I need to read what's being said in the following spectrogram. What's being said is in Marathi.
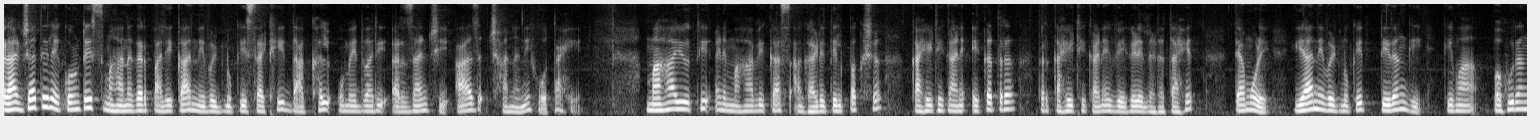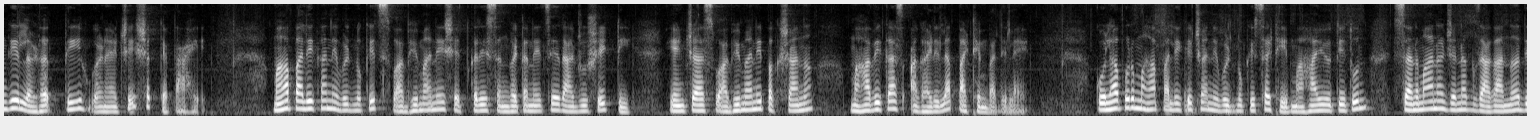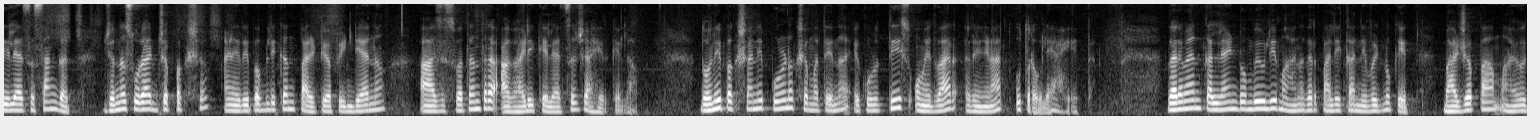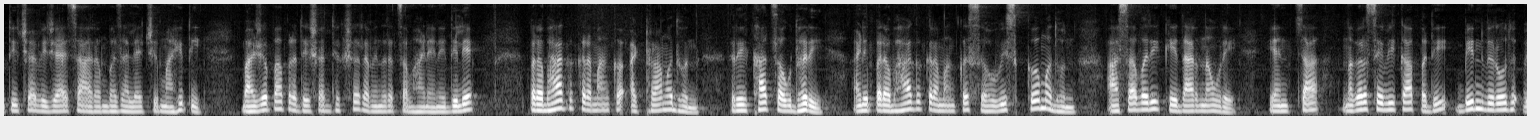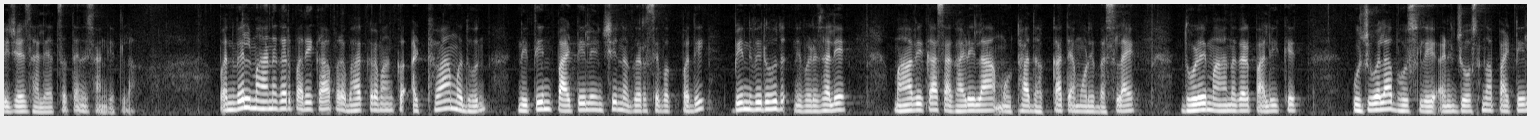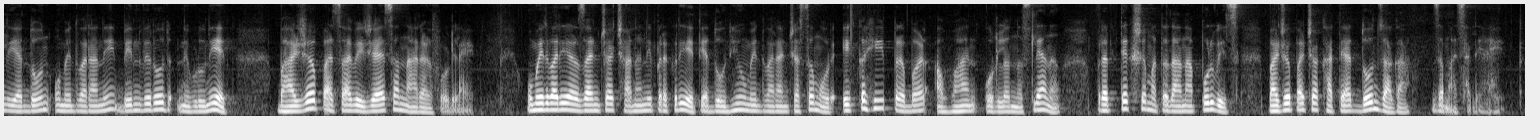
राज्यातील एकोणतीस महानगरपालिका निवडणुकीसाठी दाखल उमेदवारी अर्जांची आज छाननी होत आहे. महायुती आणि महाविकास आघाडीतील पक्ष काही ठिकाणी एकत्र तर काही ठिकाणी वेगळे लढत आहेत. त्यामुळे या निवडणुकीत तिरंगी किंवा बहुरंगी लढत ती होण्याची शक्यता आहे. महापालिका निवडणुकीत स्वाभिमानी शेतकरी संघटनेचे राजू शेट्टी यांच्या स्वाभिमानी पक्षानं महाविकास आघाडीला पाठिंबा दिला आहे कोल्हापूर महापालिकेच्या निवडणुकीसाठी महायुतीतून सन्मानजनक जागा न दिल्याचं सांगत जनसुराज्य पक्ष आणि रिपब्लिकन पार्टी ऑफ इंडियानं आज स्वतंत्र आघाडी केल्याचं जाहीर केलं. दोन्ही पक्षांनी पूर्ण क्षमतेनं एकूण तीस उमेदवार रिंगणात उतरवले आहेत. दरम्यान कल्याण डोंबिवली महानगरपालिका निवडणुकीत भाजपा महायुतीच्या विजयाचा आरंभ झाल्याची माहिती भाजपा प्रदेशाध्यक्ष रवींद्र चव्हाण यांनी दिली प्रभाग क्रमांक अठरामधून रेखा चौधरी आणि प्रभाग क्रमांक सव्वीस क मधून आसावरी केदार नवरे यांचा नगरसेविकापदी बिनविरोध विजय झाल्याचं त्यांनी सांगितलं. पनवेल महानगरपालिका प्रभाग क्रमांक अठरामधून नितीन पाटील यांची नगरसेवकपदी बिनविरोध निवड झाली आहे. महाविकास आघाडीला मोठा धक्का त्यामुळे बसला आहे धुळे महानगरपालिकेत उज्ज्वला भोसले आणि ज्योत्स्ना पाटील या दोन उमेदवारांनी बिनविरोध निवडून येत. भाजपाचा विजयाचा नारळ फोडला आहे उमेदवारी अर्जांच्या छाननी प्रक्रियेत या दोन्ही उमेदवारांच्या समोर एकही प्रबळ आव्हान उरलं नसल्यानं प्रत्यक्ष मतदानापूर्वीच भाजपाच्या खात्यात दोन जागा जमा झाल्या आहेत.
